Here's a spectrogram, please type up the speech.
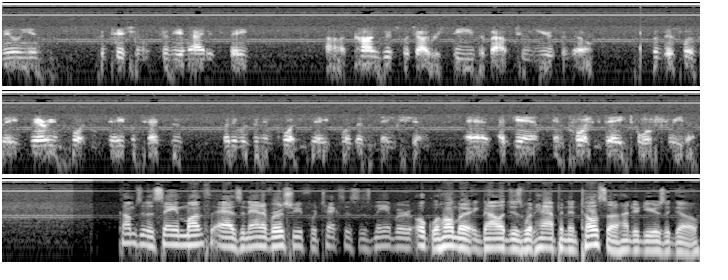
million petitions to the United States uh, Congress, which I received about two years ago. So this was a very important day for Texas, but it was an important day for the nation. And again, important day for freedom. Comes in the same month as an anniversary for Texas's neighbor, Oklahoma, acknowledges what happened in Tulsa 100 years ago.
